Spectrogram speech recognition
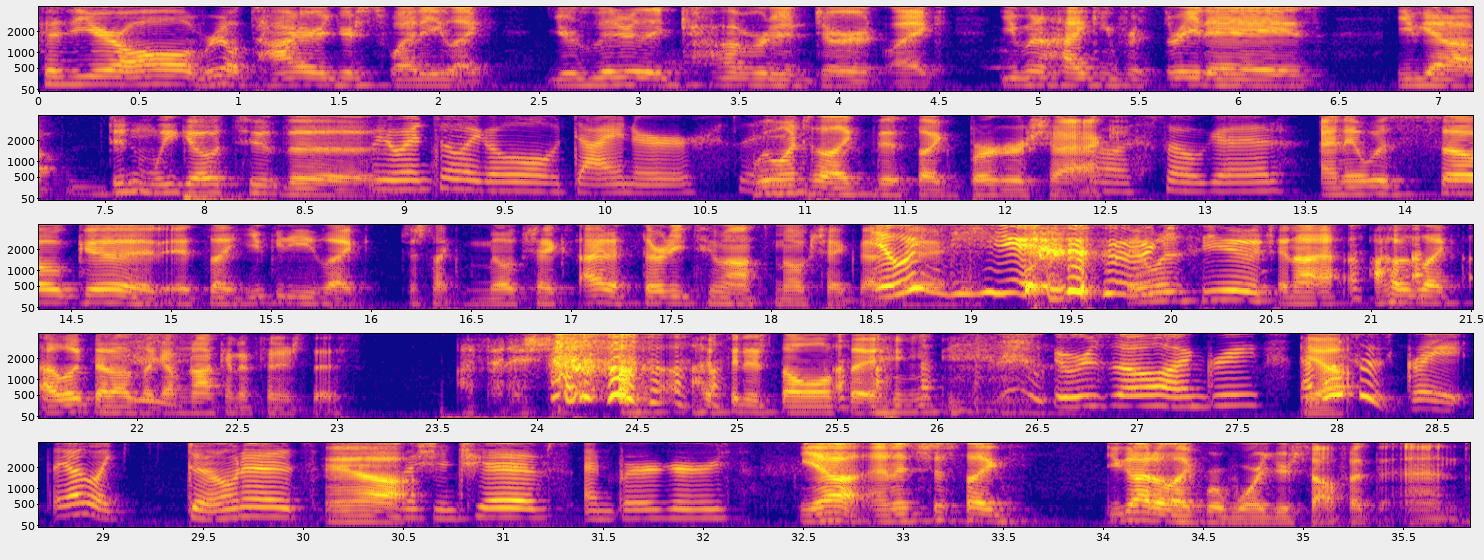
Because you're all real tired, you're sweaty, like you're literally covered in dirt. Like you've been hiking for three days. You get off. Didn't we go to the? we went to like a little diner. Thing. We went to like this like burger shack, Oh, so good. and it was so good. It's like you could eat like just like milkshakes. I had a 32 ounce milkshake that It was huge. It was huge, and I I was like I looked at it, I was like I'm not gonna finish this. I finished. I finished the whole thing. we were so hungry. That Yeah. place was great. They had like donuts, Yeah. fish and chips, and burgers. Yeah, and it's just like you gotta like reward yourself at the end.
